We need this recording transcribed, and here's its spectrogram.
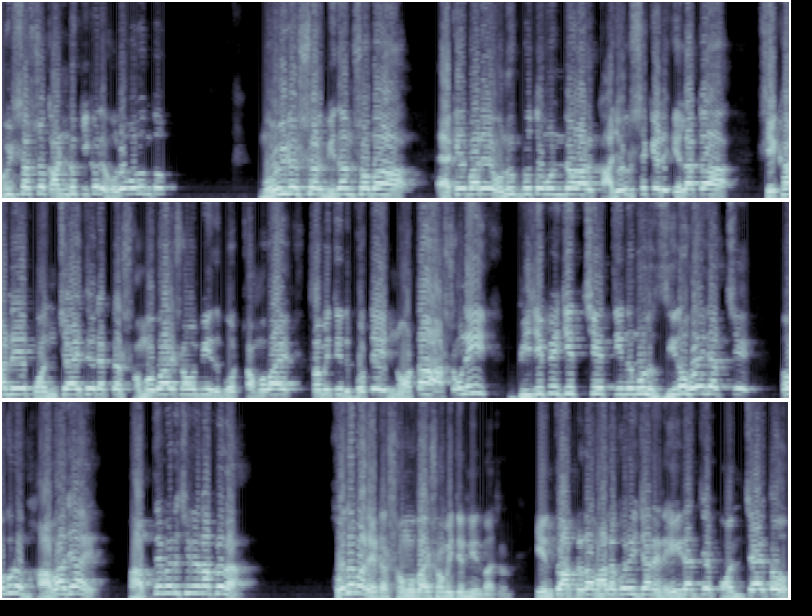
অবিশ্বাস্য কাণ্ড কি করে হলো বলুন তো? ময়ূরেশ্বর বিধানসভা, একেবারে অনুব্রত মণ্ডল আর কাজল শেখের এলাকা, সেখানে পঞ্চায়েতের একটা সমবায় সমিতির ভোট, সমবায় সমিতির ভোটে নটা আসনেই বিজেপি জিতছে, তৃণমূল জিরো হয়ে যাচ্ছে। কখনো ভাবা যায়? ভাবতে পেরেছিলেন আপনারা? হতে পারে এটা সমবায় সমিতির নির্বাচন। কিন্তু আপনারা ভালো করেই জানেন, এই রাজ্যে পঞ্চায়েত হোক,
